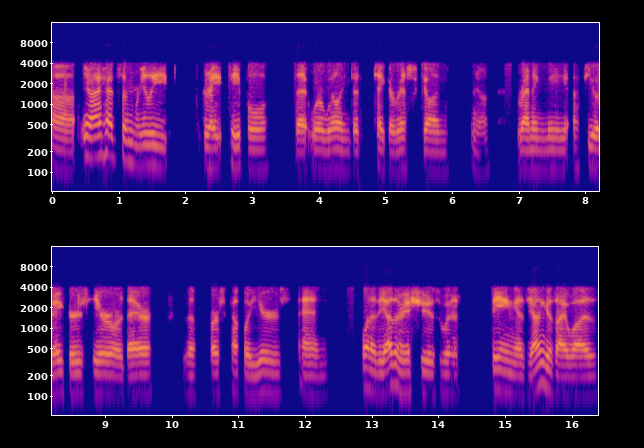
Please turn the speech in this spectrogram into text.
uh, you know, I had some really great people that were willing to take a risk on, you know, renting me a few acres here or there the first couple of years. And one of the other issues with being as young as I was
